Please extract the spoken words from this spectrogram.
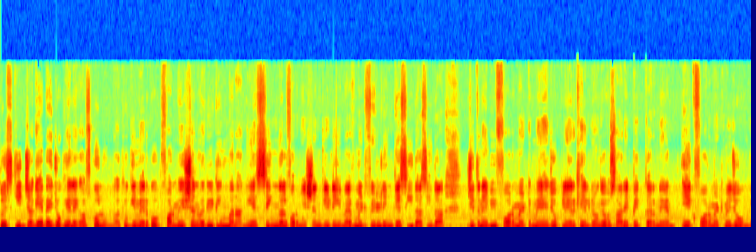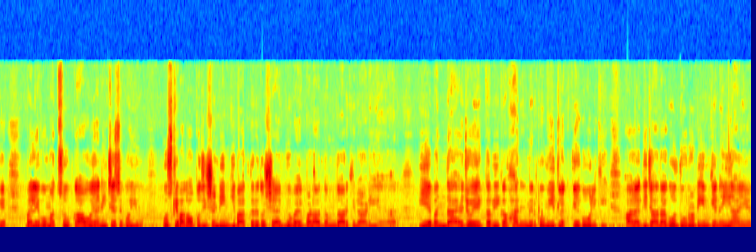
तो इसकी जगह पे जो खेलेगा, उसको लूँगा, क्योंकि मेरे को फॉर्मेशन वाली टीम बनानी है सिंगल फॉर्मेशन की टीम है मिडफील्डिंग के सीधा सीधा जितने भी फॉर्मेट में जो प्लेयर खेल रहे होंगे, वो सारे पिक करने हैं, एक फॉर्मेट में जो होंगे, भले वो मत्सुका हो या नीचे से कोई हो। उसके बाद अपोजिशन टीम की बात करें तो शैवियो भाई बड़ा दमदार खिलाड़ी है यार। ये बंदा है जो एक कभी कभार मेरे को उम्मीद लगती है गोल की। हालाँकि ज़्यादा गोल दोनों टीम के नहीं आए हैं,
